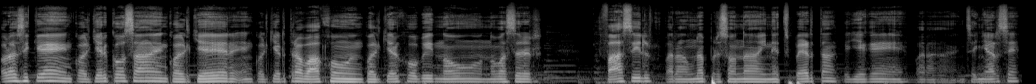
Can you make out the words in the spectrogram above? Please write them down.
ahora sí que en cualquier cosa, en cualquier, en cualquier trabajo, en cualquier hobby, no, no va a ser fácil para una persona inexperta que llegue para enseñarse.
